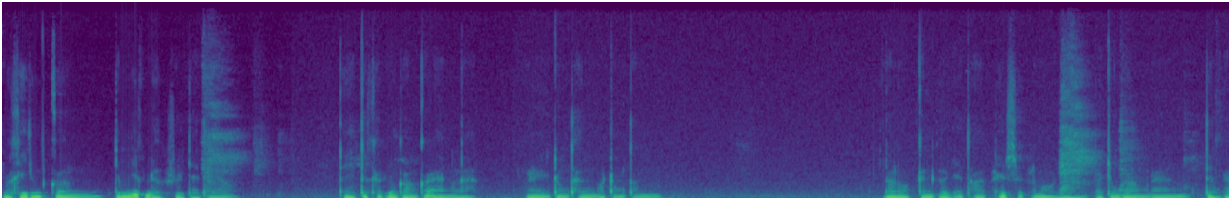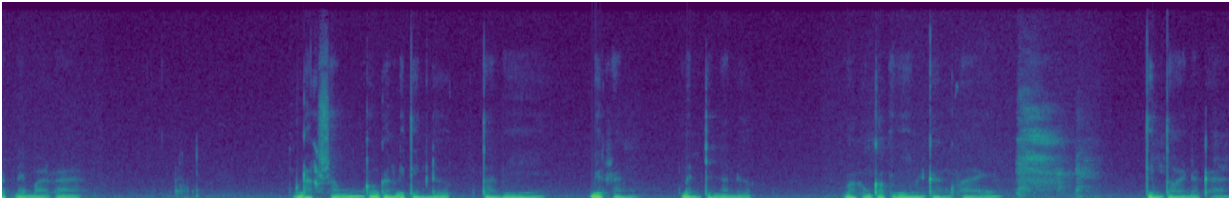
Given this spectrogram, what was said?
Và khi chúng con chấm dứt được sự chạy theo, thì tức khắc chúng con có an lạc ngay trong thân và trong tâm. Đó là một cánh cửa giải thoát hết sức là màu nhiệm và chúng con đang tìm cách để mở ra đặt sống, không cần đi tìm nước, tại vì biết rằng mình chính là nước và không có cái gì mình cần phải tìm tòi nữa cả.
